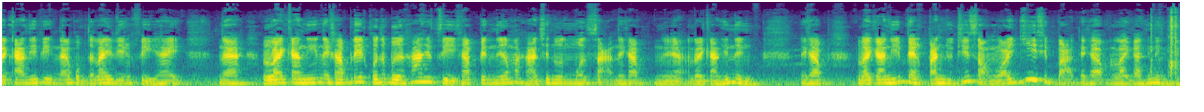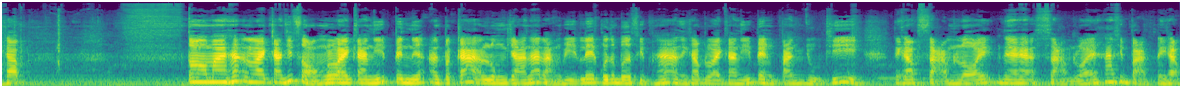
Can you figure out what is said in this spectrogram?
รายการนี้พี่นะ ผมจะไล่เลี้ยงสีให้นะรายการนี้นะครับเลขโค้ดเบอร์ห้าสิบสี่ครับเป็นเนื้อมหาชนวนมวลสารนะครับเนี่ยรายการที่หนึ่งนะครับรายการนี้แบ่งปันอยู่ที่สองร้อยยี่สิบาทนะครับ รายการที่หนึ่งนะครับ ต่อมาฮะรายการที่สองรายการนี้เป็นเนื้ออัลปาก้าลงยาหน้าหลังวีเลขค้ดเบอร์สิบห้านะครับรายการนี้แบ่งปันอยู่ที่นะครับสามร้อยนะฮะสามร้อยห้าสิบาทนะครับ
